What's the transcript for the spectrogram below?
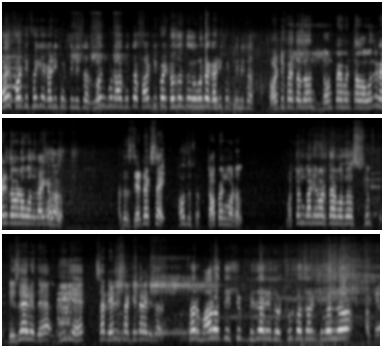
ಫೈವ್ ಫಾರ್ಟಿ ಫೈವ್ಗೆ ಗಾಡಿ ಕೊಡ್ತೀನಿ ಸರ್ ಲೋನ್ ಕೂಡ ಆಗುತ್ತೆ. ಫಾರ್ಟಿ ಫೈವ್ ತೌಸಂಡ್ ತಗೊಂಡ್ರೆ ಗಾಡಿ ಕೊಡ್ತೀನಿ sir forty five thousand down payment ತಗೋಬಹುದು ಗಾಡಿ ತಗೊಂಡೋಗ್ಬೋದು ಬ್ಯಾಗ್ ಹೌದು. ಅದು ಜೆಡ್ ಎಕ್ಸ್ ಐ ಹೌದು ಸರ್ ಟಾಪ್ ಎಂಡ್ ಮಾಡಲ್ ಮತ್ತೊಂದು ಗಾಡಿ ನೋಡ್ತಾ ಇರ್ಬೋದು. ಸ್ವಿಫ್ಟ್ ಡಿಸೈರ್ ಇದೆ. ವಿ ಡಿ ಸರ್ ಹೇಳಿ ಸರ್ ಡೀಟೇಲ್ ಹೇಳಿ sir sir Maruti Swift Dzire ಇದು two thousand twelve okay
